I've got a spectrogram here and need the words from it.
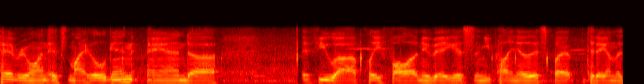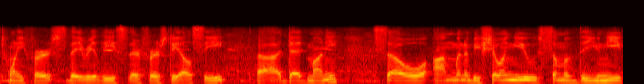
Hey everyone, it's Michael again, and uh, if you uh, play Fallout New Vegas, then you probably know this, but today on the 21st, they released their first DLC, uh, Dead Money. So I'm going to be showing you some of the unique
